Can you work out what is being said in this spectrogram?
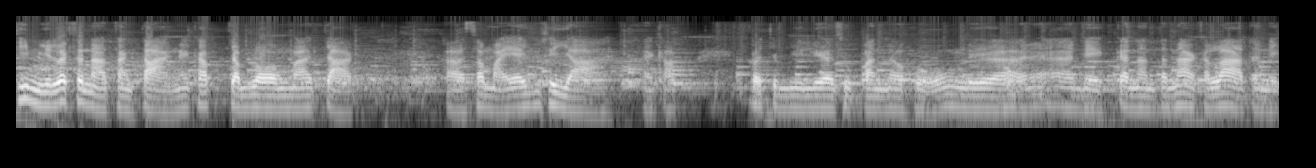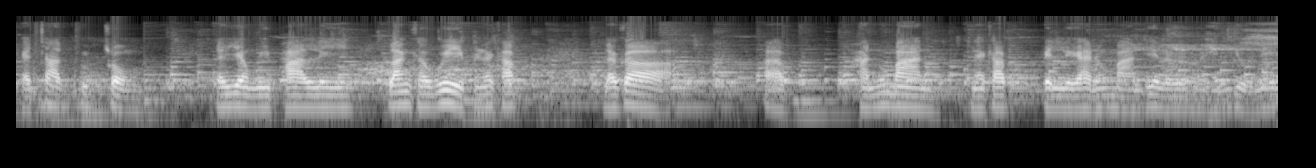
ที่มีลักษณะต่างๆนะครับจำลองมาจากสมัยอยุธยานะครับ ก็จะมีเรือสุพรรณหงส์เรืออเนกกนันตนาคราชอเนกชาติพุทธชง แล้วยังมีพาลีลังทวีปนะครับ แล้วก็ หนุมานนะครับ เป็นเรือหนุมานที่เราเห็นอยู่นี้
